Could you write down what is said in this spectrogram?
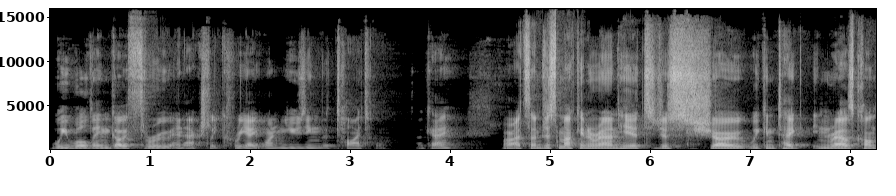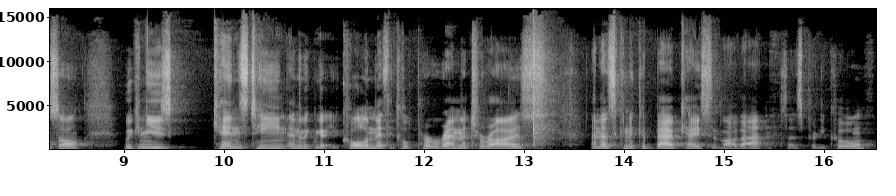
we will then go through and actually create one using the title. Okay? All right, so I'm just mucking around here to just show we can take in Rails console, we can use Ken's team, and then we can get, call a method called parameterize, and that's going to kebab case it like that. So that's pretty cool.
